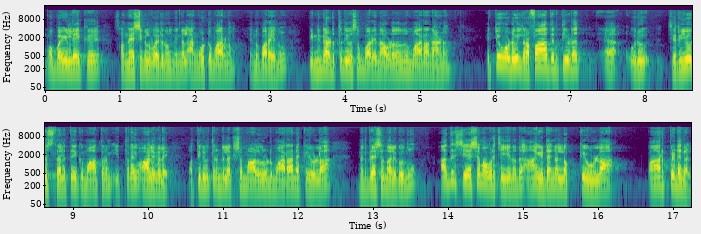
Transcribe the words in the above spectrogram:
മൊബൈലിലേക്ക് സന്ദേശങ്ങൾ വരുന്നു. നിങ്ങൾ അങ്ങോട്ട് മാറണം എന്ന് പറയുന്നു. പിന്നീട് അടുത്ത ദിവസം പറയുന്ന അവിടെ നിന്ന് മാറാനാണ്. ഏറ്റവും ഒടുവിൽ റഫ അതിർത്തിയുടെ ഒരു ചെറിയൊരു സ്ഥലത്തേക്ക് മാത്രം ഇത്രയും ആളുകളെ പത്തിരുപത്തിരണ്ട് ലക്ഷം ആളുകളോട് മാറാനൊക്കെയുള്ള നിർദ്ദേശം നൽകുന്നു. അതിനുശേഷം അവർ ചെയ്യുന്നത് ആ ഇടങ്ങളിലൊക്കെയുള്ള പാർപ്പിടങ്ങൾ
